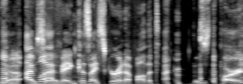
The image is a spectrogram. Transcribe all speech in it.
Yeah, I'm, I said- laughing because I screw it up all the time. this is the part.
